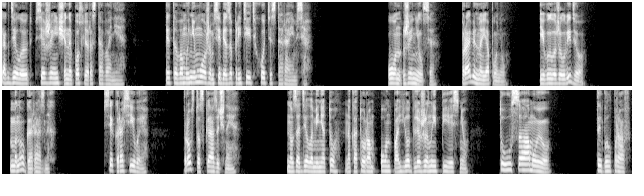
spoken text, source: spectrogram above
как делают все женщины после расставания. Этого мы не можем себе запретить, хоть и стараемся. Он женился. Правильно я понял? И выложил видео? Много разных. Все красивые, просто сказочные. Но задело меня то, на котором он поет для жены песню. Ту самую. Ты был прав.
